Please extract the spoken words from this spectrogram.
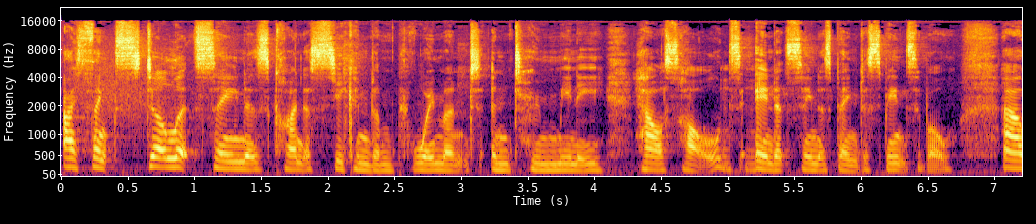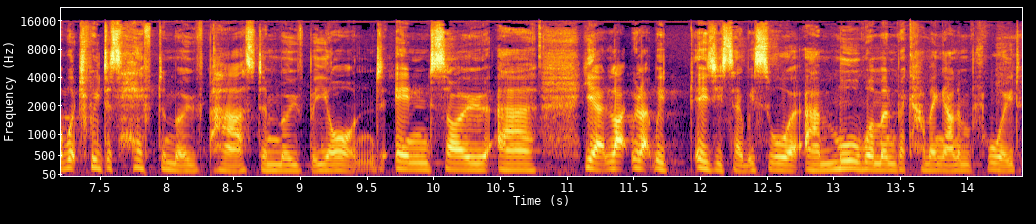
I think still it's seen as kind of second employment in too many households, mm-hmm. and it's seen as being dispensable, uh, which we just have to move past and move beyond. And so, uh, yeah, like, like we, as you say, we saw um, more women becoming unemployed.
